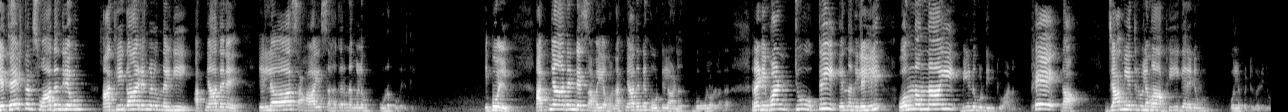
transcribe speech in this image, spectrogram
യഥേഷ്ടം സ്വാതന്ത്ര്യവും അധികാരങ്ങളും നൽകി അജ്ഞാതന് എല്ലാ സഹായ സഹകരണങ്ങളും ഉറപ്പുവരുത്തി. ഇപ്പോൾ അജ്ഞാതന്റെ സമയമാണ് അജ്ഞാതന്റെ കോട്ടിലാണ് ബോൾ ഉള്ളത് റെഡി വൺ ടു ത്രീ എന്ന നിലയിൽ ഒന്നൊന്നായി വീണുകൊണ്ടിരിക്കുവാണ്. ഭീകരനും കൊല്ലപ്പെട്ടു കഴിഞ്ഞു.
